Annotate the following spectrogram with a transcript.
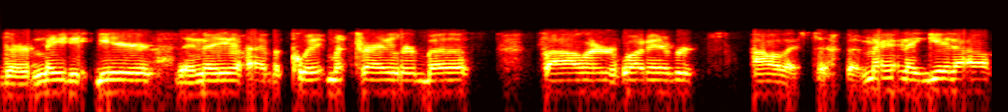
their immediate gear. Then they'll have equipment trailer, bus, faller, whatever. all that stuff. But man, they get off.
